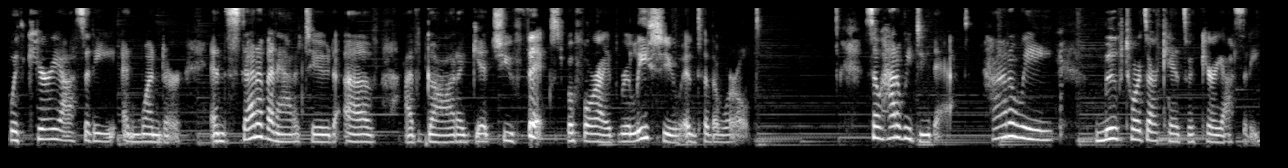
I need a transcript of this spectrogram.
with curiosity and wonder instead of an attitude of, I've got to get you fixed before I release you into the world. So, how do we do that? How do we move towards our kids with curiosity?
